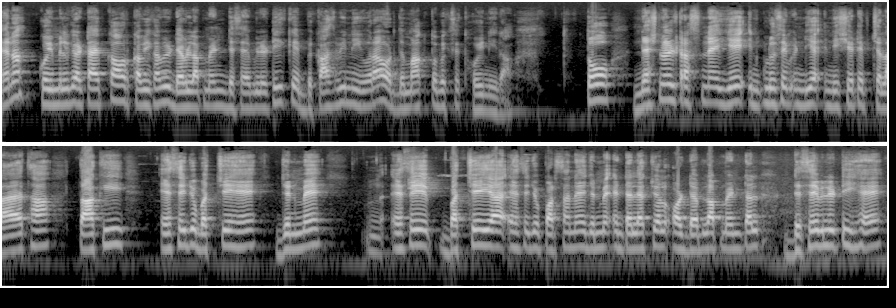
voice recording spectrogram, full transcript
है ना, कोई मिल गया टाइप का, और कभी कभी डेवलपमेंट डिसेबिलिटी के विकास भी नहीं हो रहा, और दिमाग तो विकसित हो ही नहीं रहा। तो नेशनल ट्रस्ट ने ये इंक्लूसिव इंडिया इनिशिएटिव चलाया था, ताकि ऐसे जो बच्चे हैं, जिनमें ऐसे बच्चे या ऐसे जो पर्सन हैं जिनमें इंटेलेक्चुअल और डेवलपमेंटल डिसेबिलिटी है,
